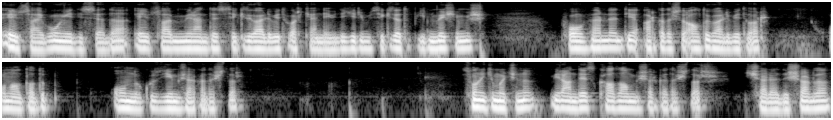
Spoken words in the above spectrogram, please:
Ev sahibi 17. sırada. Ev sahibi Miranda 8 galibiyet var kendi evinde. 28 atıp 25 yemiş. Poven diye arkadaşlar 6 galibiyet var. 16 atıp 19 yemiş arkadaşlar. Son iki maçını Mirandes kazanmış arkadaşlar. İçeride dışarıda.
